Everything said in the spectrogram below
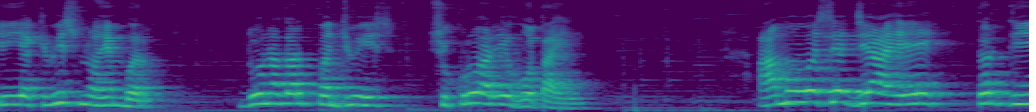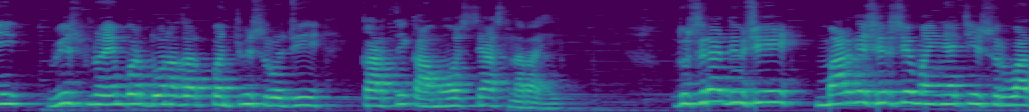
ही एकवीस नोव्हेंबर दोन हजार पंचवीस शुक्रवारी होत आहे. अमावस्या जी आहे तर ती वीस नोव्हेंबर दोन हजार पंचवीस रोजी कार्तिक अमावस्या असणार आहे. दुसऱ्या दिवशी मार्गशीर्ष महिन्याची सुरुवात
